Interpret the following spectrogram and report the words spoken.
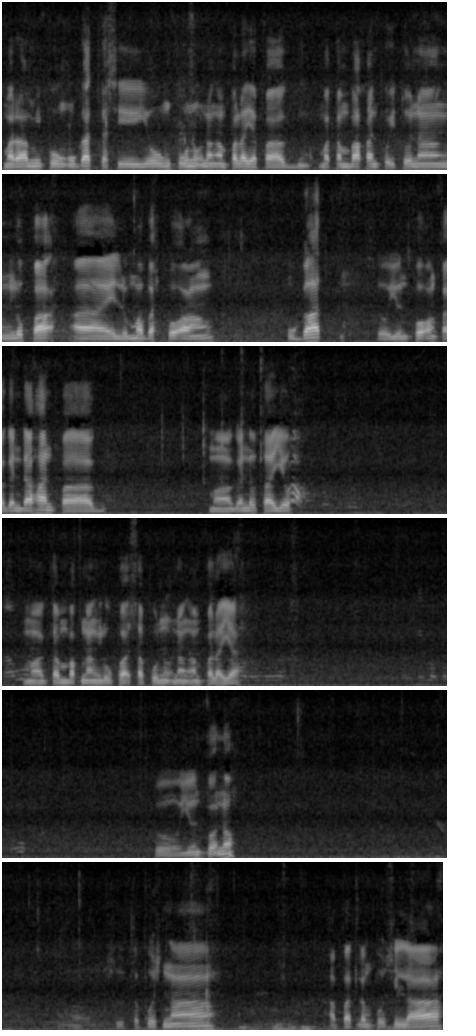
marami pong ugat kasi yung puno ng ampalaya pag matambakan po ito ng lupa ay lumabas po ang ugat. So yun po ang kagandahan pag magano tayo magtambak ng lupa sa puno ng ampalaya. So yun po no. So tapos na apat lang po sila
